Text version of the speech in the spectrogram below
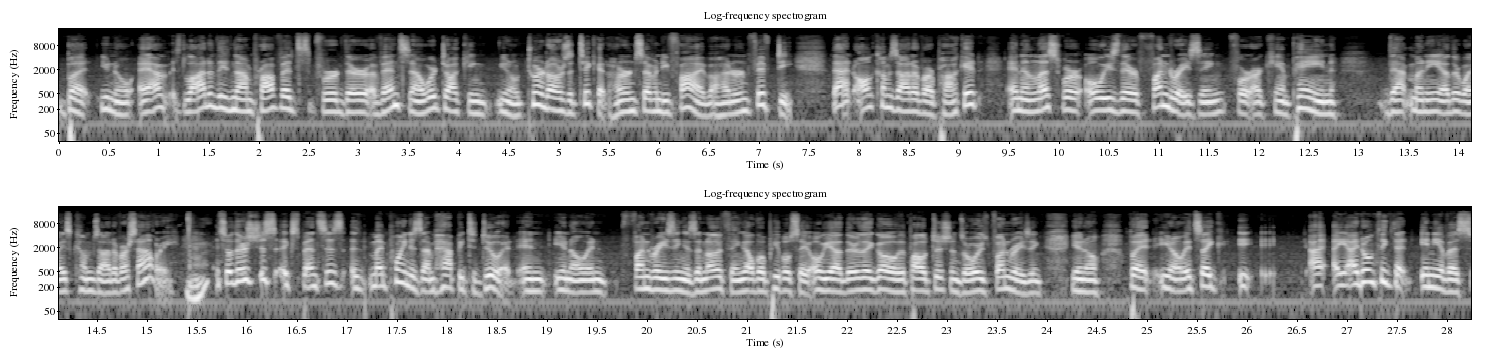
But you know, a lot of these nonprofits for their events now, we're talking you know two hundred dollars a ticket, one hundred seventy five, one hundred fifty. That all comes out of our pocket, and unless we're always there fundraising for our campaign that money otherwise comes out of our salary. Mm-hmm. So there's just expenses. My point is, I'm happy to do it, and you know, and fundraising is another thing. Although people say, "Oh yeah, there they go. The politicians are always fundraising," you know. But you know, it's like it, I I don't think that any of us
